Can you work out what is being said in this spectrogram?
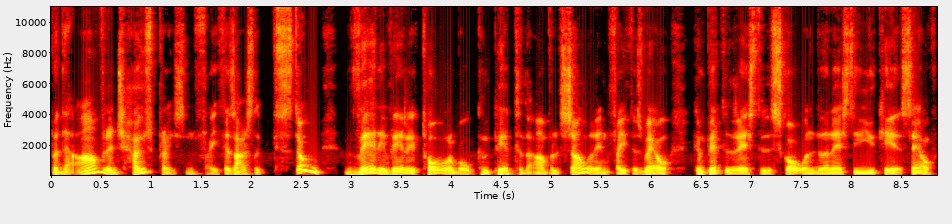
But the average house price in Fife is actually still very, very tolerable compared to the average salary in Fife as well, compared to the rest of the Scotland and the rest of the UK itself.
